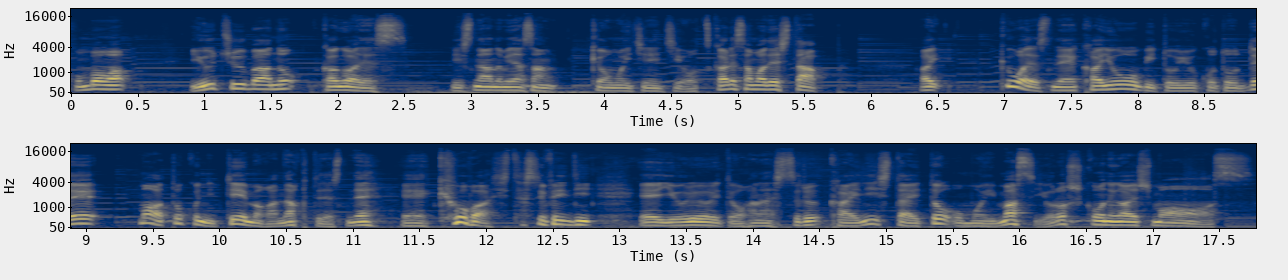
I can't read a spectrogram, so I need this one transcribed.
こんばんは。YouTuber のかぐわです。リスナーの皆さん今日も一日お疲れ様でした。はい。今日はですね火曜日ということでまあ特にテーマがなくてですね、えー、今日は久しぶりに、えー、ゆるゆるとお話しする回にしたいと思います。よろしくお願いします。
